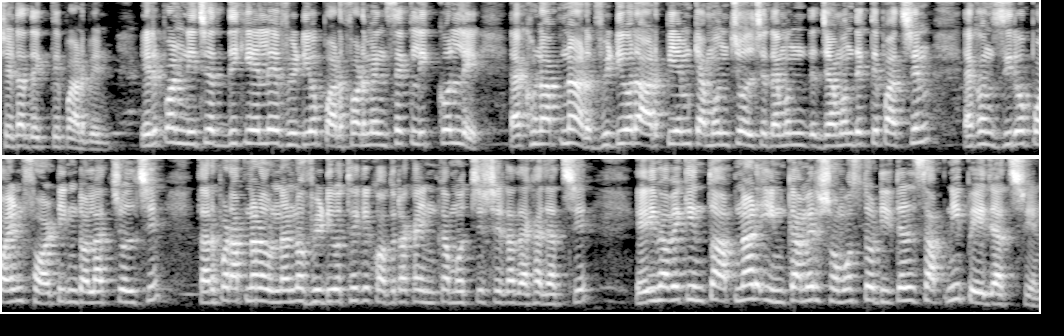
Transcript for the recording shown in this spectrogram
সেটা দেখতে পারবেন। এরপর নিচের দিকে এলে ভিডিও পারফরমেন্সে ক্লিক করলে এখন আপনার ভিডিওর আরপিএম কেমন চলছে? যেমন যেমন দেখতে পাচ্ছেন, এখন জিরো পয়েন্ট ফরটিন ডলার চলছে। তারপর আপনার অন্যান্য ভিডিও থেকে কত টাকা ইনকাম হচ্ছে সেটা দেখা যাচ্ছে। এইভাবে কিন্তু আপনার ইনকামের সমস্ত ডিটেলস আপনি পেয়ে যাচ্ছেন।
